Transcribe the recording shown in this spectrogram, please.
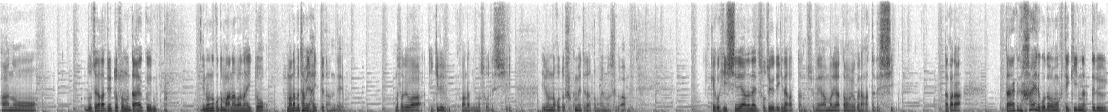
あのどちらかというとその大学いろんなこと学ばないと学ぶために入ってたんで、まあ、それは生きる学びもそうですしいろんなこと含めてだと思いますが結構必死でやらないと卒業できなかったんですよね。あんまり頭も良くなかったですし。だから大学に入ることが目的になってる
